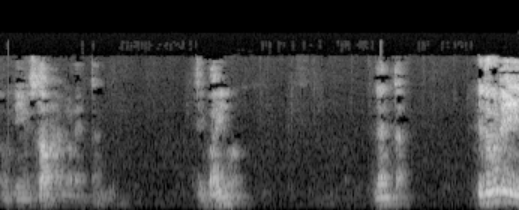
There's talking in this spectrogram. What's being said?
නැහැ. මේ ස්ථානවල නැත්තම්. ඒ බයිනවා. නැත්තම්. එතකොට ඒ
